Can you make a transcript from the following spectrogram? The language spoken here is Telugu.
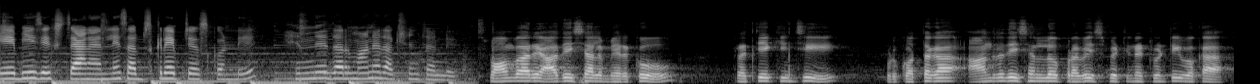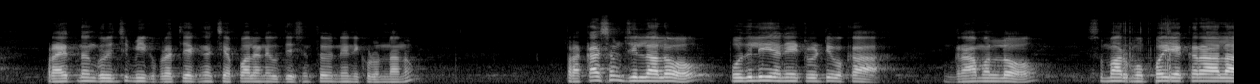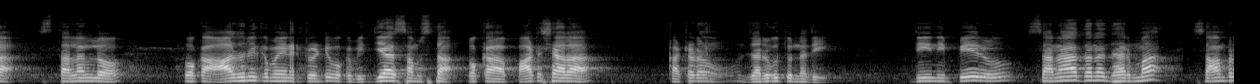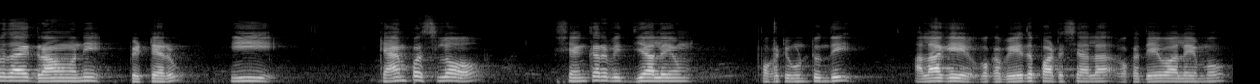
ఏబీ సిక్స్ ఛానల్ని సబ్స్క్రైబ్ చేసుకోండి. హిందీ ధర్మాన్ని రక్షించండి. స్వామివారి ఆదేశాల మేరకు ప్రత్యేకించి ఇప్పుడు కొత్తగా ఆంధ్రదేశంలో ప్రవేశపెట్టినటువంటి ఒక ప్రయత్నం గురించి మీకు ప్రత్యేకంగా చెప్పాలనే ఉద్దేశంతో నేను ఇక్కడ ఉన్నాను. ప్రకాశం జిల్లాలో పొదిలి అనేటువంటి ఒక గ్రామంలో సుమారు ముప్పై ఎకరాల స్థలంలో ఒక ఆధునికమైనటువంటి ఒక విద్యా సంస్థ ఒక పాఠశాల కట్టడం జరుగుతున్నది. దీని పేరు సనాతన ధర్మ సాంప్రదాయ గ్రామం అని పెట్టారు. ఈ క్యాంపస్లో శంకర విద్యాలయం ఒకటి ఉంటుంది. అలాగే ఒక వేద పాఠశాల ఒక దేవాలయము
